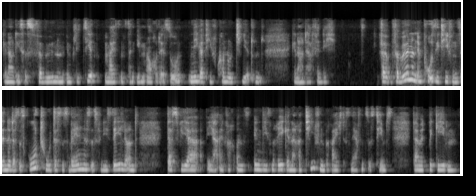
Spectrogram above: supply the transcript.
genau dieses Verwöhnen impliziert meistens dann eben auch oder ist so negativ konnotiert. Und genau da finde ich ver verwöhnen im positiven Sinne, dass es gut tut, dass es Wellness ist für die Seele und dass wir ja einfach uns in diesen regenerativen Bereich des Nervensystems damit begeben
